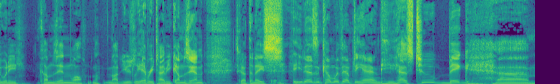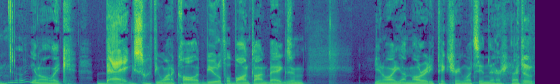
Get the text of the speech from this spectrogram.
when he comes in, well, not usually, every time he comes in, he's got the nice He doesn't come with empty hands. he has two big, um, you know, like bags, if you want to call it, beautiful Bon Ton bags, and you know, I, I'm already picturing what's in there. I don't.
